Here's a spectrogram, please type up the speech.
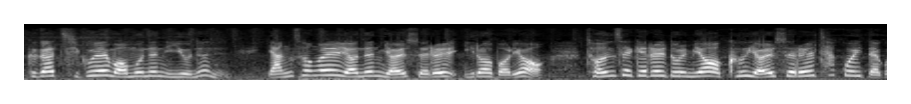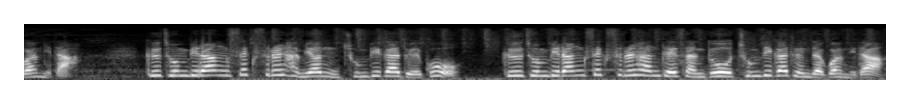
그가 지구에 머무는 이유는 양성을 여는 열쇠를 잃어버려 전 세계를 돌며 그 열쇠를 찾고 있다고 합니다. 그 좀비랑 섹스를 하면 좀비가 되고 그 좀비랑 섹스를 한 대상도 좀비가 된다고 합니다.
